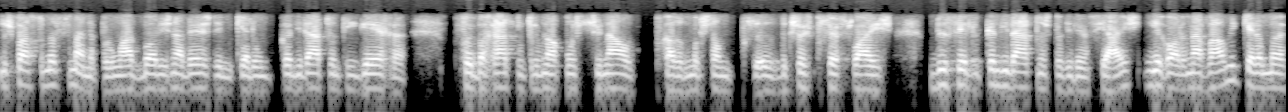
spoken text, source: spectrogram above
no espaço de uma semana. Por um lado, Boris Nadezhdin, que era um candidato anti-guerra, foi barrado pelo Tribunal Constitucional por causa de uma questão de questões processuais de ser candidato nas presidenciais e agora Navalny, que era uma,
